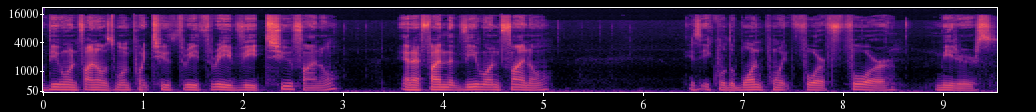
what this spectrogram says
V1 final is 1.233 V2 final. And I find that V1 final is equal to 1.44 meters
